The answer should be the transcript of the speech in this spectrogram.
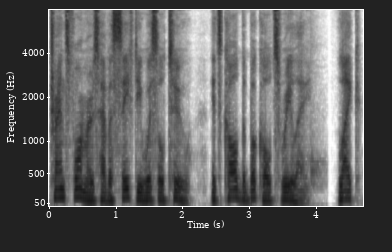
transformers have a safety whistle too, it's called the Buchholz relay. Like,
